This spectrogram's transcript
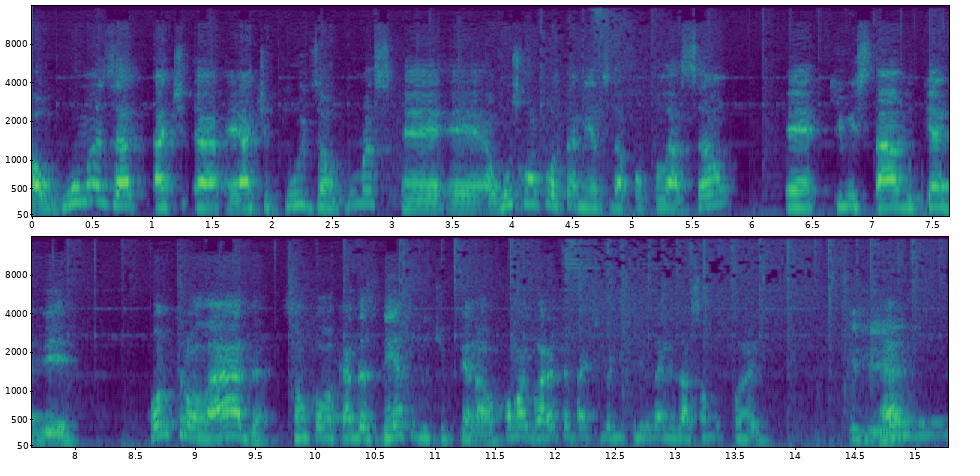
Algumas é, atitudes, algumas, é, é, alguns comportamentos da população é, que o Estado quer ver controlada são colocadas dentro do tipo penal, como agora a tentativa de criminalização do funk. Uhum. Né?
